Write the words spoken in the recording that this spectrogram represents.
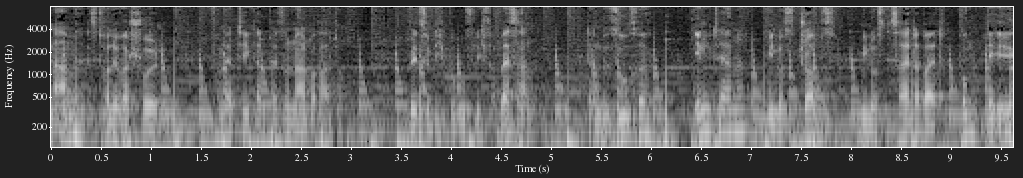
Name ist Oliver Schulden von der TK Personalberatung. Willst du dich beruflich verbessern? Dann besuche interne-jobs-zeitarbeit.de.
